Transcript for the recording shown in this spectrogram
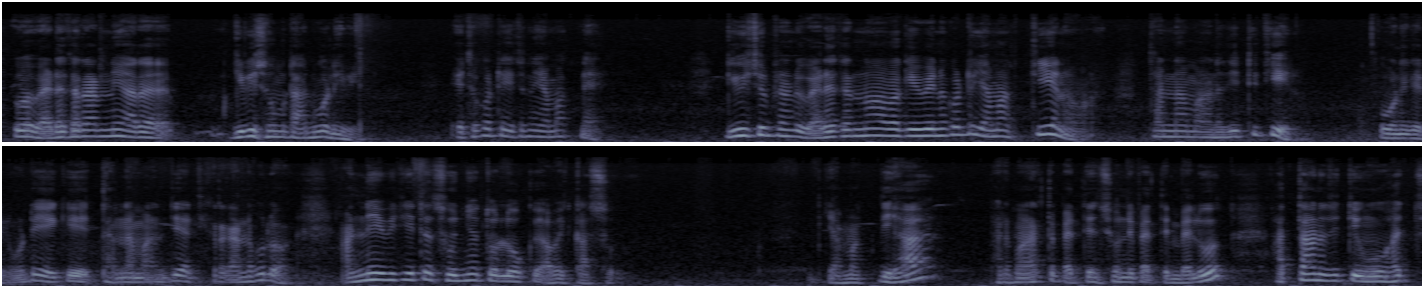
ඒක වැඩ කරන්නේ අර givisumට අනුව නෙවෙයි. එතකොට එතන යමක් නැහැ. givisumට වැඩ කරනවා වගේ වෙනකොට යමක් තියෙනවා. තණ්හාමාන දිටි තියෙනවා. ඕන කෙනෙකුට ඒකේ තණ්හාමානදී ඇති කරගන්න පුළුවන්. අන්නේ විදිහට ශුන්‍යතෝ ලෝකයේ අවිකසු. යමක් දිහා පරමාර්ථ පැත්තෙන් ශුන්‍ය පැත්තෙන් බැලුවොත් අත්තානුදිත්‍ය මෝහච්ච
